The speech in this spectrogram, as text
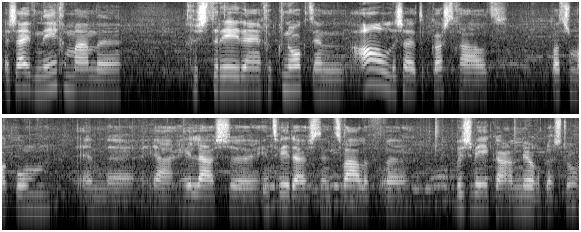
En zij heeft negen maanden gestreden en geknokt en alles uit de kast gehaald wat ze maar kon. En eh, ja, helaas eh, in 2012 eh bezweken aan neuroblastoom.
